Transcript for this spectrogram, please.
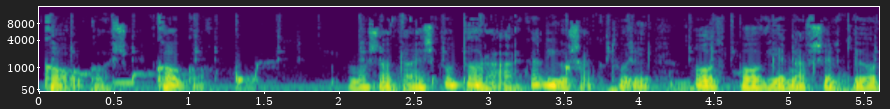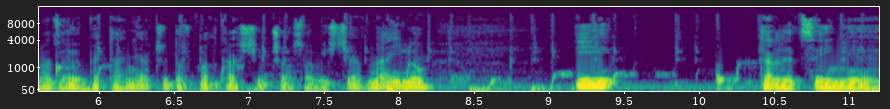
kogoś, kogo można znaleźć autora, Arkadiusza, który odpowie na wszelkiego rodzaju pytania, czy to w podcaście, czy osobiście w mailu i tradycyjnie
